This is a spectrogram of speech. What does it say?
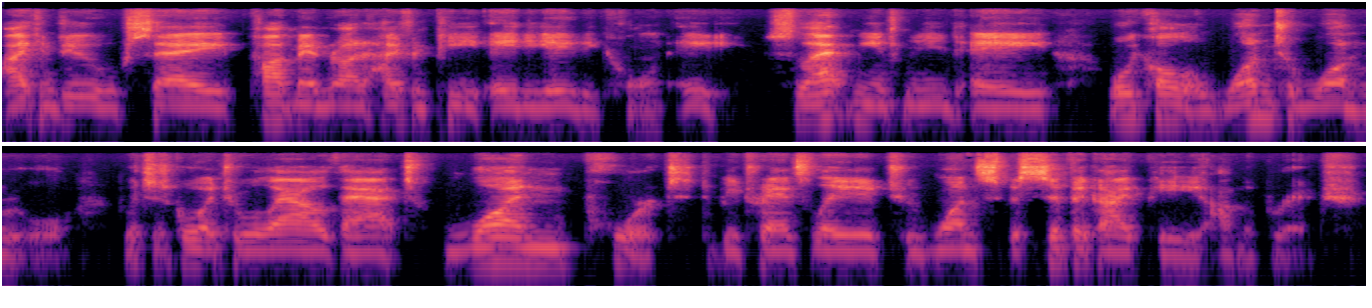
I can do, say, podman run hyphen p 8080 colon 80. So that means we need a what we call a one-to-one -one rule, which is going to allow that one port to be translated to one specific IP on the bridge.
